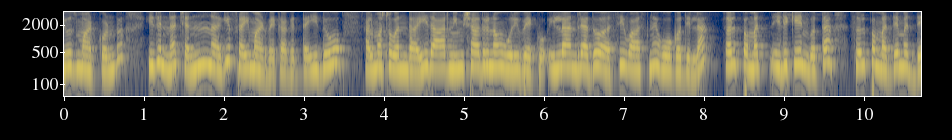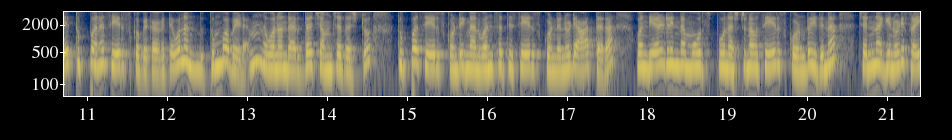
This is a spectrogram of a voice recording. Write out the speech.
ಯೂಸ್ ಮಾಡಿಕೊಂಡು ಇದನ್ನು ಚೆನ್ನಾಗಿ ಫ್ರೈ ಮಾಡಬೇಕಾಗುತ್ತೆ. ಇದು ಆಲ್ಮೋಸ್ಟ್ ಒಂದು ಐದು ಆರು ನಿಮಿಷ ಆದರೂ ನಾವು ಉರಿಬೇಕು. ಇಲ್ಲ ಅಂದರೆ ಅದು ಹಸಿ ವಾಸನೆ ಹೋಗೋದಿಲ್ಲ. ಸ್ವಲ್ಪ ಮತ್, ಇದಕ್ಕೇನು ಗೊತ್ತಾ? ಸ್ವಲ್ಪ ಮಧ್ಯೆ ಮಧ್ಯೆ ತುಪ್ಪನ ಸೇರಿಸ್ಕೋಬೇಕಾಗುತ್ತೆ. ಒಂದೊಂದು, ತುಂಬ ಬೇಡ. ಒಂದೊಂದು ಅರ್ಧ ಚಮಚದಷ್ಟು ತುಪ್ಪ ಸೇರಿಸ್ಕೊಂಡು, ಈಗ ನಾನು ಒಂದು ಸತಿ ಸೇರಿಸ್ಕೊಂಡೆ ನೋಡಿ, ಆ ಥರ ಒಂದು ಎರಡರಿಂದ ಮೂರು ಸ್ಪೂನ್ ಅಷ್ಟು ನಾವು ಸೇರಿಸ್ಕೊಂಡು ಇದನ್ನು ಚೆನ್ನಾಗಿ ನೋಡಿ ಫ್ರೈ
